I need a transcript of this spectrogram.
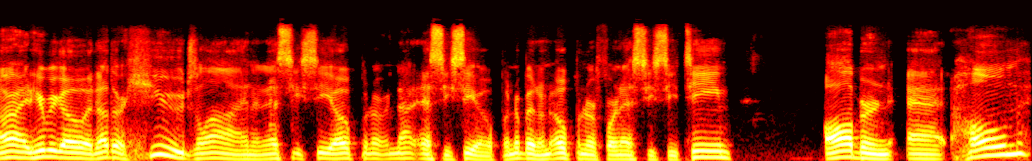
all right, here we go. Another huge line, an SEC opener, not SEC opener, but an opener for an SEC team. Auburn at home,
